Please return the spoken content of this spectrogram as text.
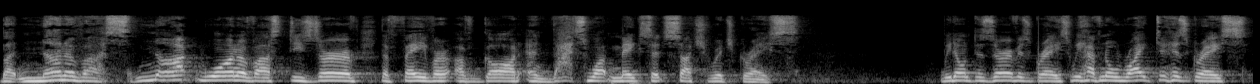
But none of us, not one of us deserve the favor of God and that's what makes it such rich grace. We don't deserve his grace. We have no right to his grace.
